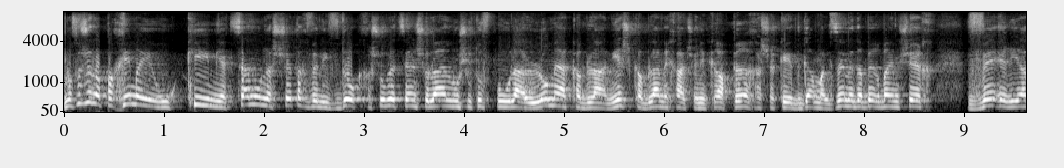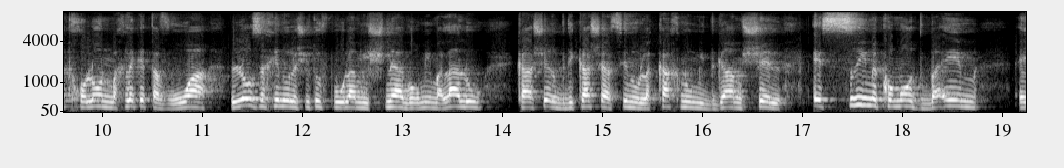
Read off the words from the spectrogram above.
בנושא של הפחים הירוקים, יצאנו לשטח ולבדוק, חשוב לציין שלא היה לנו שיתוף פעולה, לא מהקבלן, יש קבלן אחד שנקרא פרח השקט, גם על זה נדבר בהמשך, ועיריית חולון, מחלקת תברואה, לא זכינו לשיתוף פעולה משני הגורמים הללו, כאשר בדיקה שעשינו, לקחנו מדגם של 20 מקומות בהם אה,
